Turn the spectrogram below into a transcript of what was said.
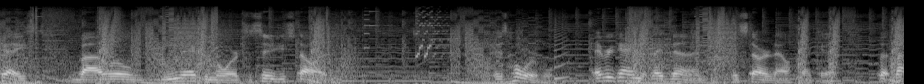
chased by a little necromorphs as soon as you start. It's horrible. Every game that they've done, it started off like that. But by,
